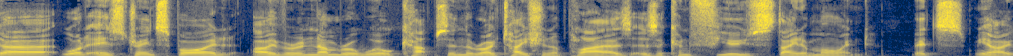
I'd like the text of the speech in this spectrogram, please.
uh, what has transpired over a number of World Cups in the rotation of players is a confused state of mind. That's you know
